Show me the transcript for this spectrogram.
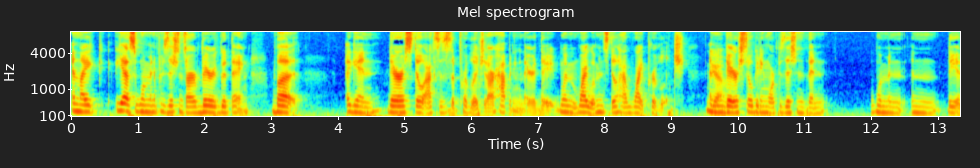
And like, yes, women in positions are a very good thing, but again, there are still accesses of privilege that are happening there. They when white women still have white privilege, and yeah. they're still getting more positions than women in the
